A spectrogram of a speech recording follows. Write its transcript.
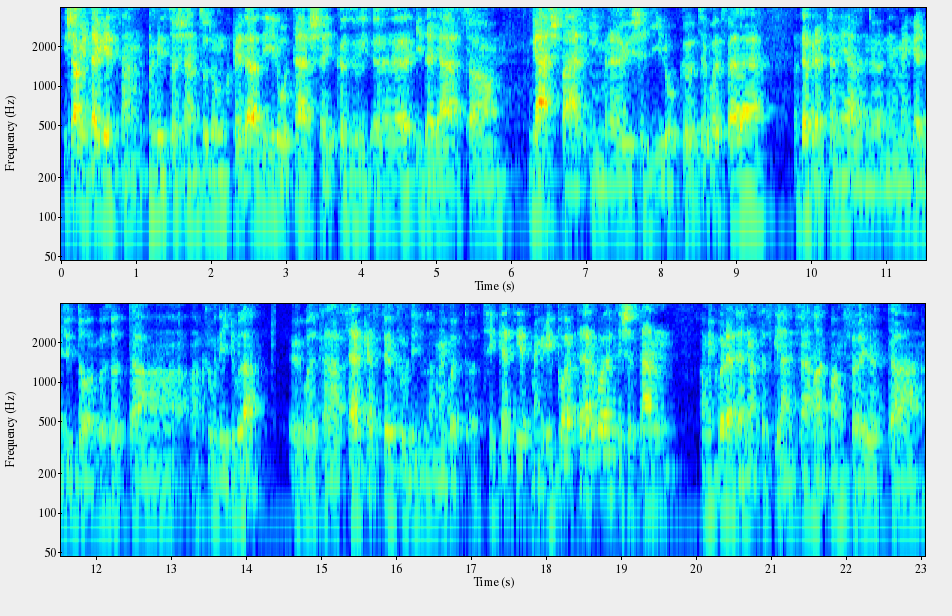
És amit egészen biztosan tudunk, például az író társai közül uh, ide járt a Gáspár Imre, ő is egy íróköltő volt vele, a Debreceni ellenőrnél még együtt dolgozott a, a Krúdi Gyula. Ő volt a szerkesztő, Krúdi Gyula meg ott, ott cikket írt, meg riporter volt, és aztán amikor 1896-ban följött a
